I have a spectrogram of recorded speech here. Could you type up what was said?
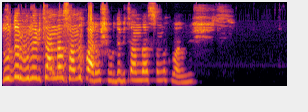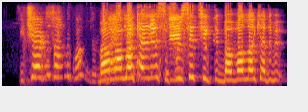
Dur dur burada bir tane daha sandık varmış. Burada bir tane daha sandık varmış. İçeride sandık var mıdır? Ben vallahi kendime full set çektim. Ben vallahi kendimi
